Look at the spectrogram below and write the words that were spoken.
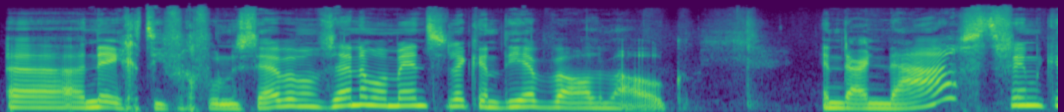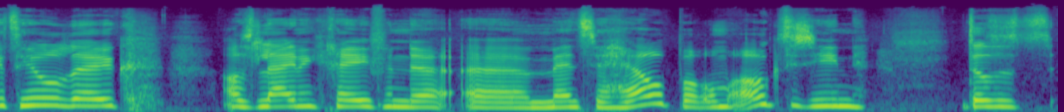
uh, negatieve gevoelens te hebben. Want we zijn allemaal menselijk en die hebben we allemaal ook. En daarnaast vind ik het heel leuk als leidinggevende uh, mensen helpen om ook te zien dat het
